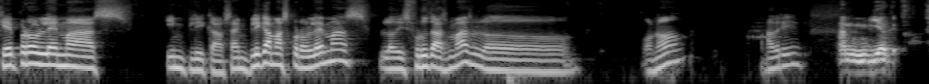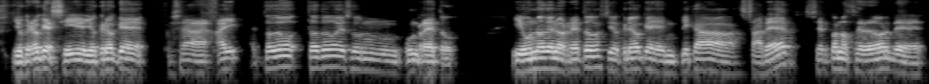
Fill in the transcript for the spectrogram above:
qué problemas implica? O sea, ¿implica más problemas? ¿Lo disfrutas más? ¿Lo... ¿O no? Adri. Yo, yo, creo que sí, yo creo que, o sea, hay, todo, todo es un reto. Y uno de los retos yo creo que implica saber, ser conocedor de,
